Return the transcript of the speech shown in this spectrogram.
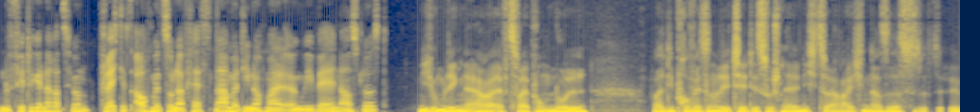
Eine vierte Generation? Vielleicht jetzt auch mit so einer Festnahme, die nochmal irgendwie Wellen auslöst? Nicht unbedingt eine RAF 2.0, weil die Professionalität ist so schnell nicht zu erreichen. Also das äh,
